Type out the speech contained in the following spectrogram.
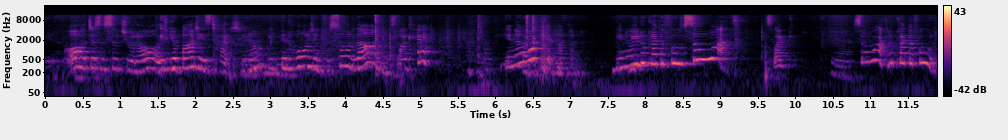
you know. Oh, it doesn't suit you at all. Even your body is tight, you know? You've been holding for so long. It's like, hey, you know what can happen? You know, you look like a fool, so what? It's like, Yeah. so what? Look like a fool.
